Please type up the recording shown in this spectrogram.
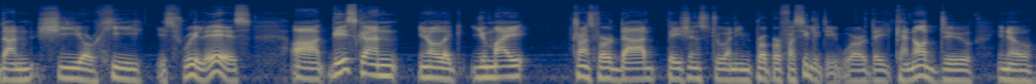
than she or he is really is, uh, this can, you know, like you might transfer that patients to an improper facility where they cannot do, you know,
